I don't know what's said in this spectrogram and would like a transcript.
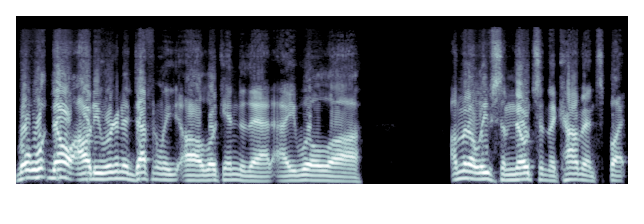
But we'll, no, Audi, we're gonna definitely uh look into that. I will. uh I'm gonna leave some notes in the comments, but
